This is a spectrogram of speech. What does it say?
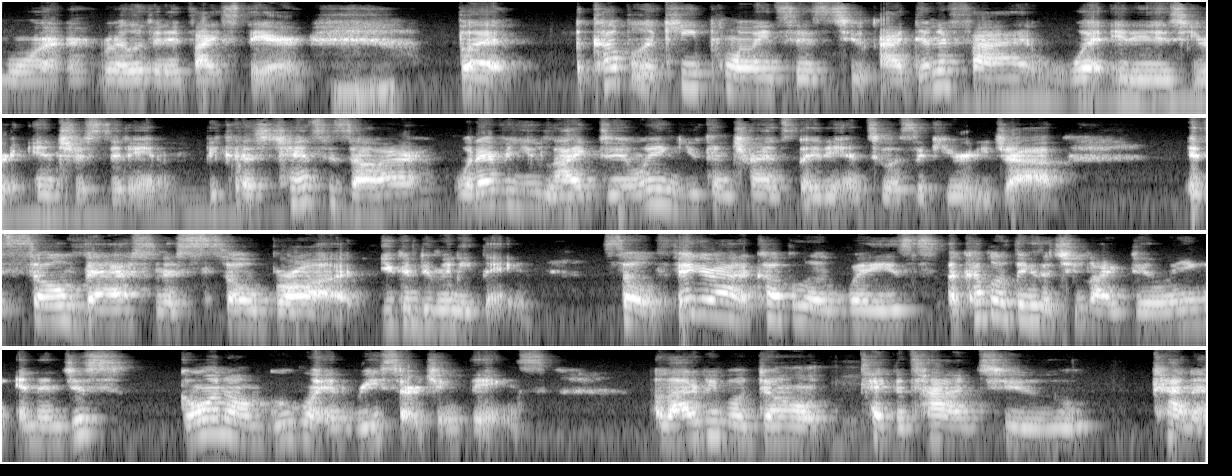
more relevant advice there. Mm-hmm. But a couple of key points is to identify what it is you're interested in because chances are, whatever you like doing, you can translate it into a security job. It's so vast and it's so broad, you can do anything. So figure out a couple of ways, a couple of things that you like doing, and then just going on Google and researching things. A lot of people don't take the time to kind of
